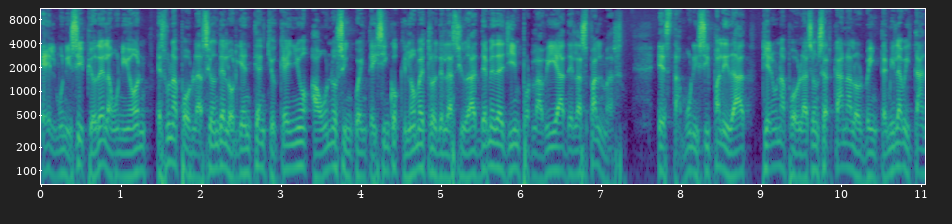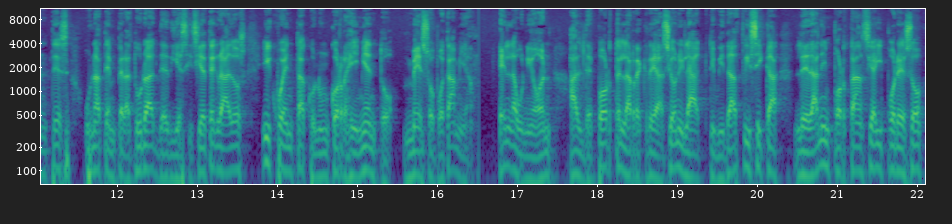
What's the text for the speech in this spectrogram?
El municipio de La Unión es una población del oriente antioqueño a unos 55 kilómetros de la ciudad de Medellín por la vía de Las Palmas. Esta municipalidad tiene una población cercana a los 20.000 habitantes, una temperatura de 17 grados y cuenta con un corregimiento, Mesopotamia. En la Unión, al deporte, la recreación y la actividad física le dan importancia y por eso,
